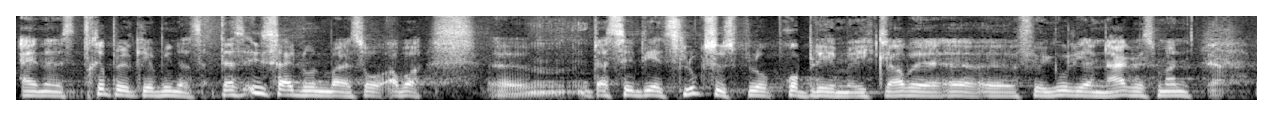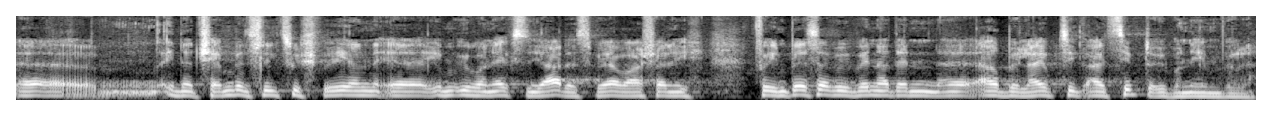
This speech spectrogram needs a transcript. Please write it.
eines Triple-Gewinners. Das ist halt nun mal so, aber ähm, das sind jetzt Luxusprobleme. Ich glaube, äh, für Julian Nagelsmann ja. äh, in der Champions League zu spielen äh, im übernächsten Jahr, das wäre wahrscheinlich für ihn besser, wie wenn er den äh, RB Leipzig als Siebter übernehmen will.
